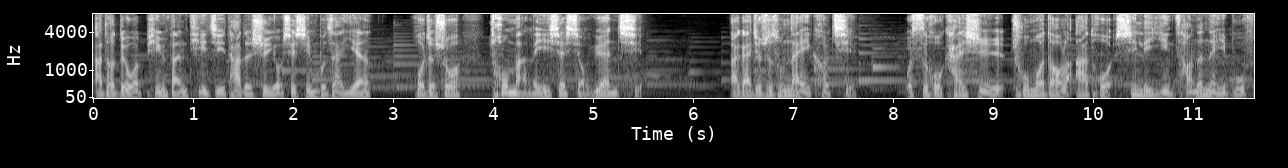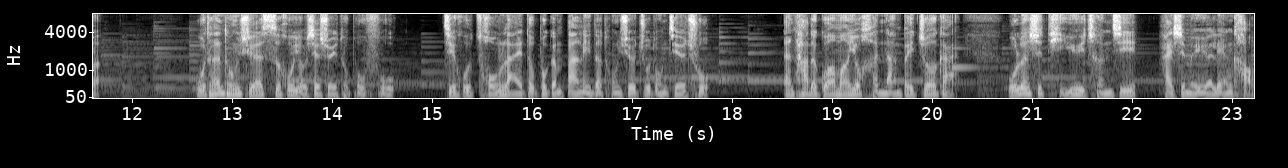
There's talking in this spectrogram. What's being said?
阿特对我频繁提及他的事，有些心不在焉，或者说充满了一些小怨气。大概就是从那一刻起，我似乎开始触摸到了阿拓心里隐藏的那一部分。武藤同学似乎有些水土不服，几乎从来都不跟班里的同学主动接触。但他的光芒又很难被遮盖，无论是体育成绩还是每月联考，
